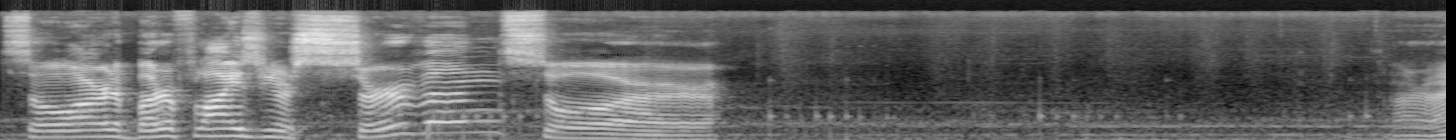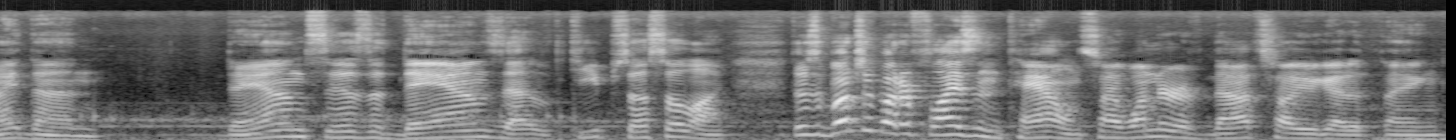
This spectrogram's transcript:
So are the butterflies your servants, or... Alright then. Dance is a dance that keeps us alive. There's a bunch of butterflies in town, so I wonder if that's how you get a thing.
